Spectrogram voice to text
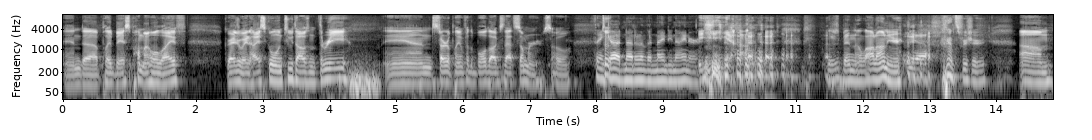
and uh, played baseball my whole life. Graduated high school in 2003 and started playing for the Bulldogs that summer. So, Thank So- God, not another 99er. yeah, there's been a lot on here. Yeah. That's for sure. Um,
